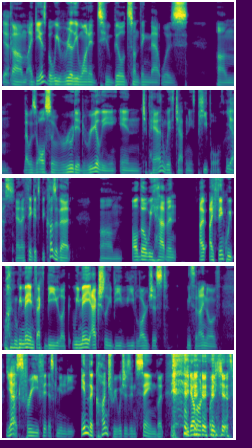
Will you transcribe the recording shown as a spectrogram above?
Yeah. um, ideas, but we really wanted to build something that was um, that was also rooted really in Japan with Japanese people. Yes. And I think it's because of that. Um, although we haven't, I, I think we we may in fact be like we may actually be the largest, at least that I know of, like Yes. free fitness community in the country, which is insane. But we don't, is,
